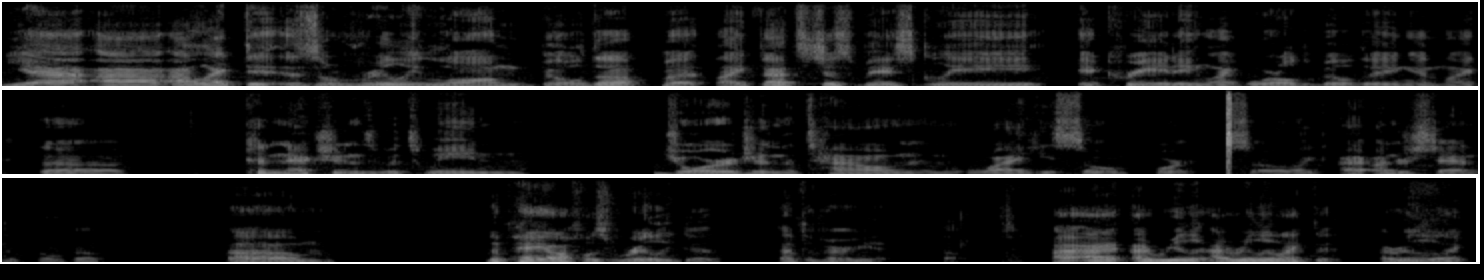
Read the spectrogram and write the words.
Yeah, I liked it as a really long build up, but like that's just basically it creating like world building and like the connections between George and the town and why he's so important. So like I understand the build up. Um the payoff was really good at the very end. I, I, I really I really liked it. I really liked.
